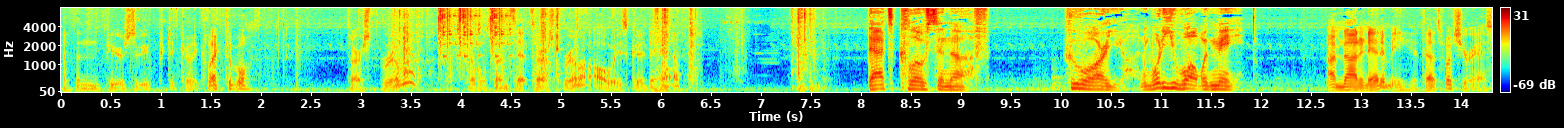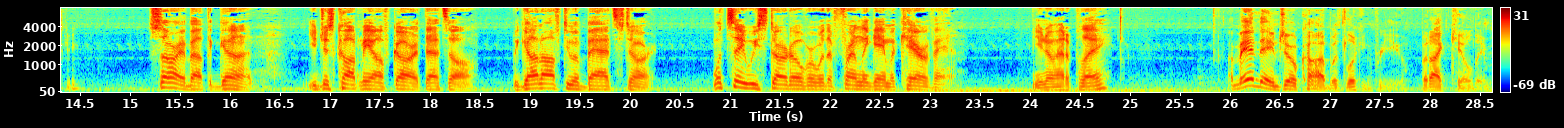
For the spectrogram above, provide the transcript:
Nothing appears to be particularly collectible. Sarsaparilla. Double sunset sarsaparilla. Always good to have. That's close enough. Who are you, and what do you want with me? I'm not an enemy, if that's what you're asking. Sorry about the gun. You just caught me off guard, that's all. We got off to a bad start. Let's say we start over with a friendly game of Caravan. You know how to play? A man named Joe Cobb was looking for you, but I killed him.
